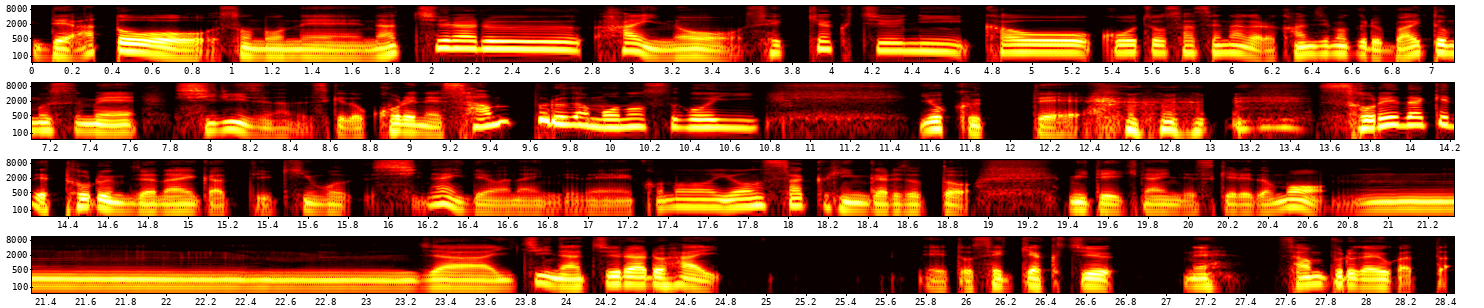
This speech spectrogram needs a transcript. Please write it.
で、あと、そのね、ナチュラルハイの接客中に顔を好調させながら感じまくるバイト娘シリーズなんですけど、これね、サンプルがものすごいよくって それだけで撮るんじゃないかっていう気もしないではないんでね、この4作品からちょっと見ていきたいんですけれども、うーん、じゃあ1位ナチュラルハイ。えっ、ー、と、接客中。ね、サンプルが良かった。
